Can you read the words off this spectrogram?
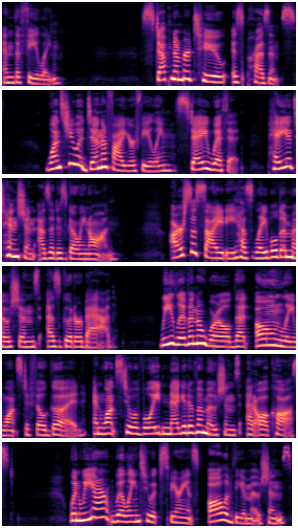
and the feeling. Step number two is presence. Once you identify your feeling, stay with it. Pay attention as it is going on. Our society has labeled emotions as good or bad. We live in a world that only wants to feel good and wants to avoid negative emotions at all cost. When we aren't willing to experience all of the emotions,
